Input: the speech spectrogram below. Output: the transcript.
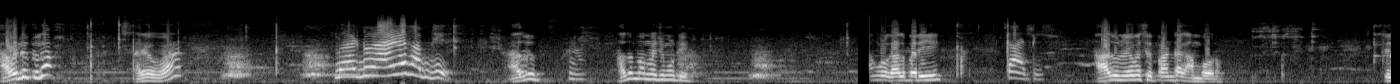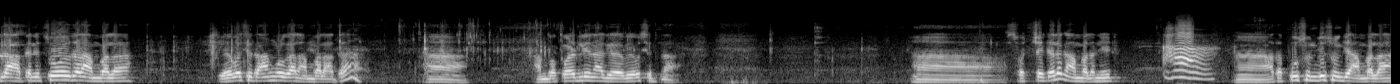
आवडली तुला? अरे वा. अजून? अजून बनवायची मोठी? आंघोळ घाल बरी काटी अजून व्यवस्थित टाक आंबावर तिला हाताने चोळ जरा आंबाला. व्यवस्थित आंघोळ घाल आंबाला आता. हा. आंबा पडली ना ग व्यवस्थित ना. हा. स्वच्छ केलं का आंबाला नीट? हा. हा आता पुसून बिसून घे आंबाला.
